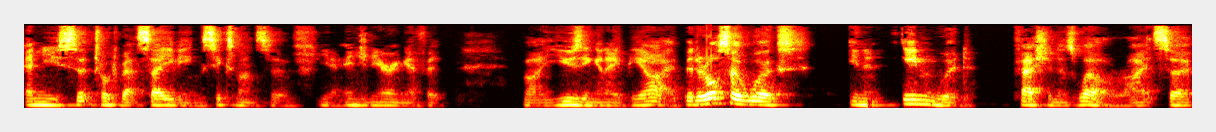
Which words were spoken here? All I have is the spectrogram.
And you talked about saving six months of you know, engineering effort by using an API, but it also works in an inward fashion as well, right? So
